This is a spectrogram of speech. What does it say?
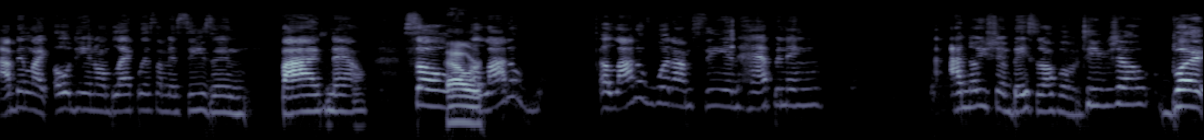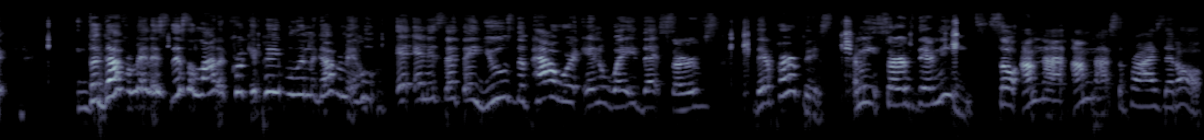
I've been like ODing on Blacklist. I'm in season five now. So a lot of a lot of what I'm seeing happening, I know you shouldn't base it off of a TV show, but the government is there's a lot of crooked people in the government who and it's that they use the power in a way that serves their purpose. I mean serves their needs. So I'm not I'm not surprised at all.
